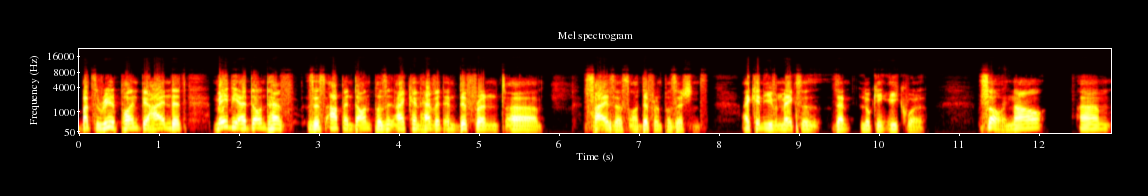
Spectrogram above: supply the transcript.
but, the real point behind it, maybe I don't have this up and down position. I can have it in different uh, sizes or different positions. I can even make the, them looking equal. So okay. now um,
